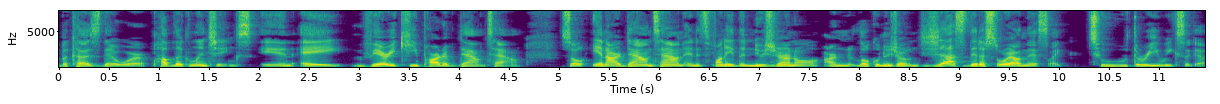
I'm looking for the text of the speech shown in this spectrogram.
because there were public lynchings in a very key part of downtown. So in our downtown, and it's funny, the news journal, our local news journal just did a story on this like two, three weeks ago.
